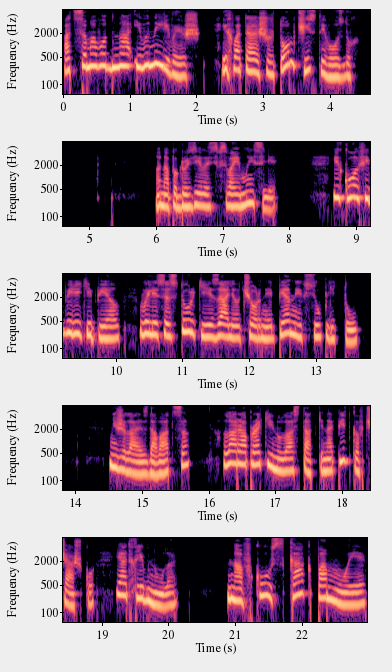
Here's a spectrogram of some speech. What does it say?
от самого дна и выныриваешь, и хватаешь ртом чистый воздух. Она погрузилась в свои мысли, и кофе перекипел, вылез из турки и залил черной пеной всю плиту. Не желая сдаваться, Лара опрокинула остатки напитка в чашку и отхлебнула. На вкус как помои.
